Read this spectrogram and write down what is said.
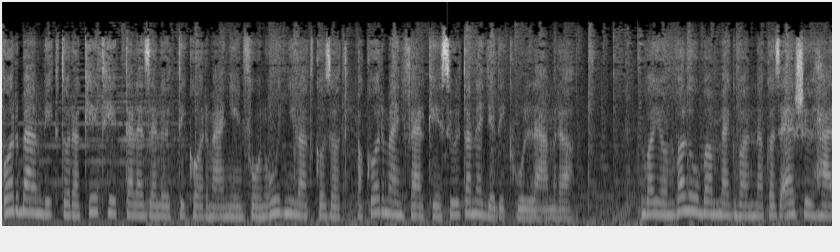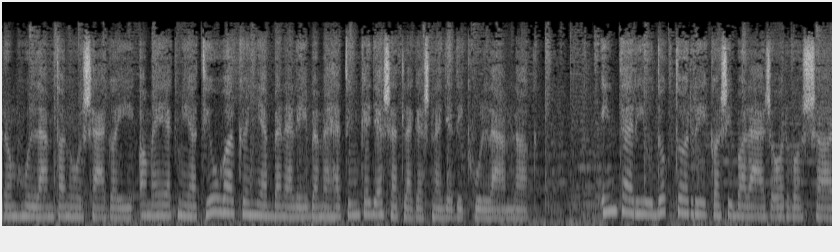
Orbán Viktor a két héttel ezelőtti kormányinfón úgy nyilatkozott, a kormány felkészült a negyedik hullámra. Vajon valóban megvannak az első három hullám tanulságai, amelyek miatt jóval könnyebben elébe mehetünk egy esetleges negyedik hullámnak? Interjú dr. Rékasi Balázs orvossal,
